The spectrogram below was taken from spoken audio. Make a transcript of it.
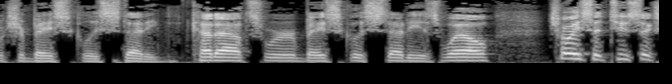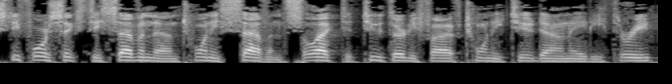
which are basically steady. Cutouts were basically steady as well. Choice at 264.67 down 27. Select at 235.22 down 83.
